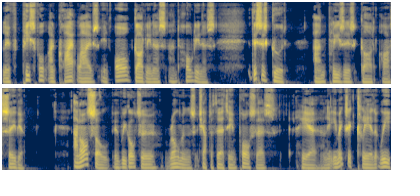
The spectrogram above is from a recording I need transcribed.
live peaceful and quiet lives in all godliness and holiness. This is good and pleases God our Saviour. And also, if we go to Romans chapter 13, Paul says here, and he makes it clear that we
